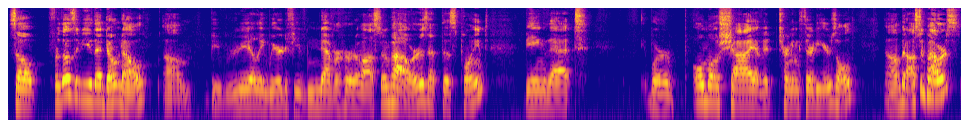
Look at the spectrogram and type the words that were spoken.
So for those of you that don't know, um, be really weird if you've never heard of Austin Powers at this point, being that we're almost shy of it turning 30 years old. Um, but Austin Powers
